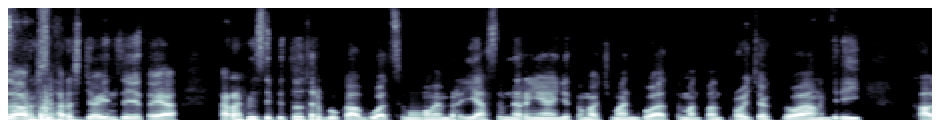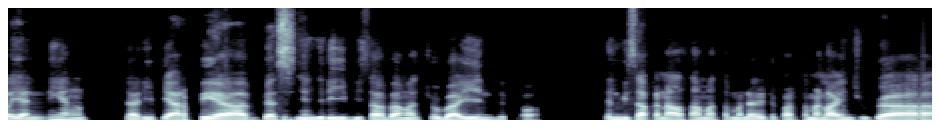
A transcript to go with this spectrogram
itu harus harus join sih itu ya. Karena VCP itu terbuka buat semua member iya sebenarnya gitu, nggak cuma buat teman-teman project doang. Jadi kalian nih yang dari PRP ya biasanya jadi bisa banget cobain gitu dan bisa kenal sama teman dari departemen lain juga.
